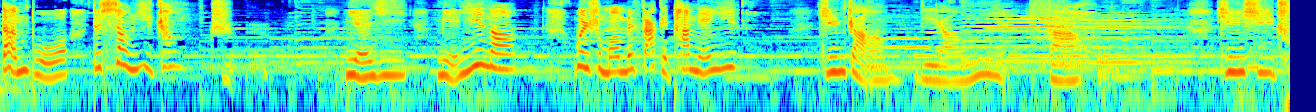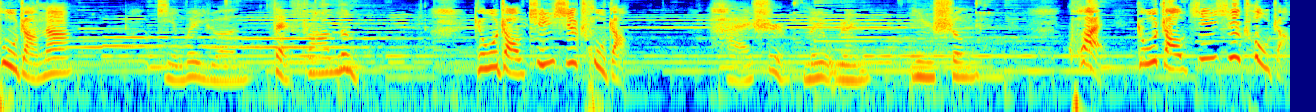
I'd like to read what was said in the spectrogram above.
单薄的像一张纸。棉衣，棉衣呢？为什么没发给他棉衣？军长两眼。发红，军需处长呢？警卫员在发愣。给我找军需处长，还是没有人应声。快给我找军需处长！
